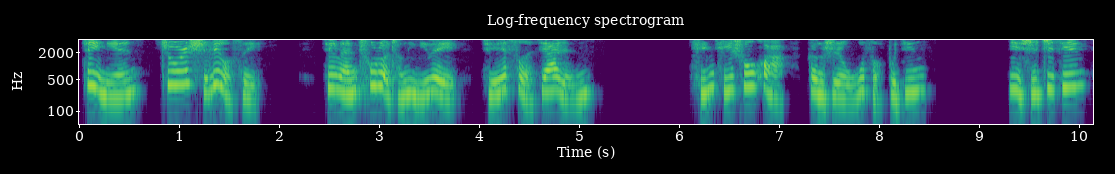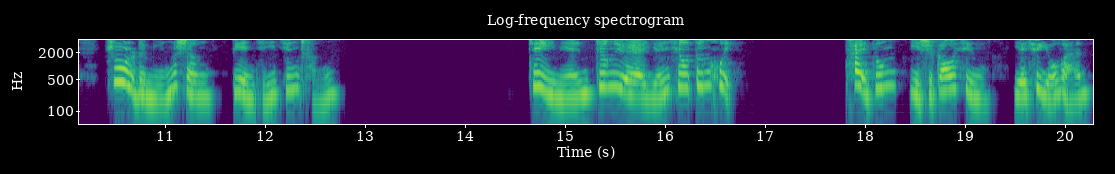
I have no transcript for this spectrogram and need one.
这年珠儿十六岁，竟然出落成一位绝色佳人，琴棋书画更是无所不精。一时之间，珠儿的名声遍及京城。这一年正月元宵灯会，太宗一时高兴，也去游玩。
